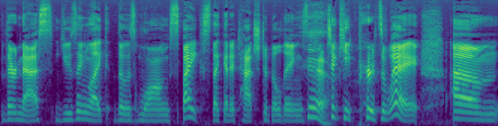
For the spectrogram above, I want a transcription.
their nests using like those long spikes that get attached to buildings yeah. to keep birds away. Um,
